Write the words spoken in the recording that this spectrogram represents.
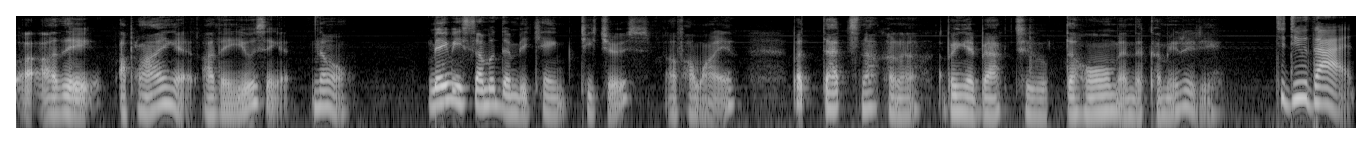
Are they applying it? Are they using it? No. Maybe some of them became teachers of Hawaiian, but that's not going to bring it back to the home and the community. To do that,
